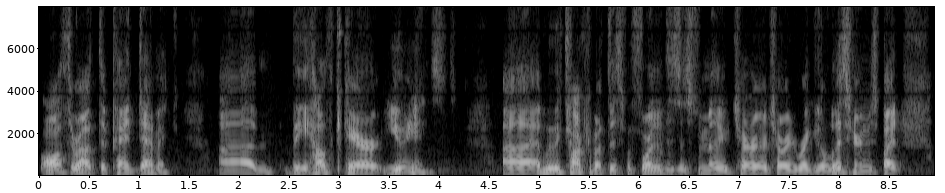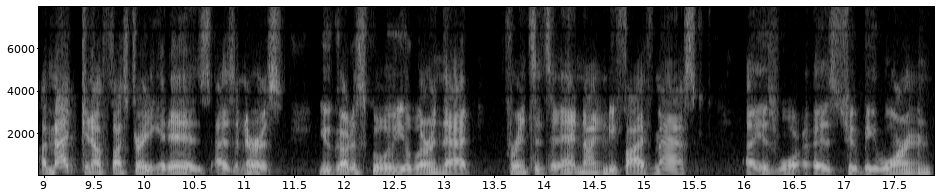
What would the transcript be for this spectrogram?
all throughout the pandemic, um, the healthcare unions, uh, and we've talked about this before. This is familiar territory to regular listeners, but imagine how frustrating it is as a nurse. You go to school, you learn that, for instance, an N95 mask uh, is war- is to be worn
